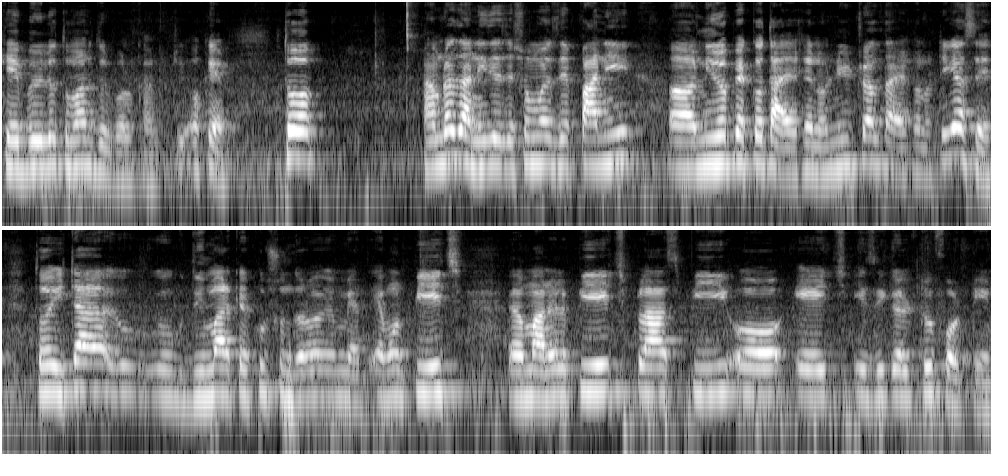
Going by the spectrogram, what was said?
কেবি হইল তোমার দুর্বল কার ওকে তো আমরা জানি যে যে সময় যে পানি নিরপেক্ষ তাই এখনও নিউট্রাল তাই এখনও, ঠিক আছে? তো এটা দুই মার্কের খুব সুন্দরভাবে ম্যাথ পিএইচ মানে হলো pH plus P O H is equal to fourteen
